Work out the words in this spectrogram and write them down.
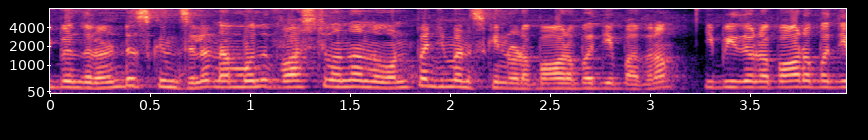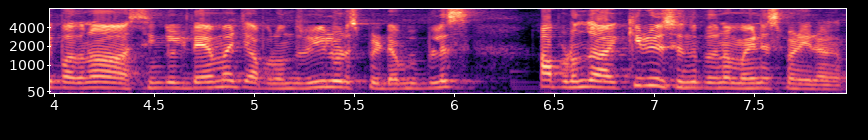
இப்போ இந்த ரெண்டு ஸ்கின்ஸில் நம்ம வந்து ஃபர்ஸ்ட் வந்து அந்த ஒன் பஞ்ச் மேன் ஸ்கின்னோட பவரை பற்றி பார்த்தலாம் இப்போ இதோட பவரை பற்றி பார்த்தோன்னா சிங்கிள் டேமேஜ் அப்புறம் வந்து ரீலோட் ஸ்பீட் டபுள் ப்ளஸ் அப்புறம் வந்து அக்யூரிஸ் வந்து பார்த்தீங்கன்னா மைனஸ் பண்ணிடுறாங்க.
